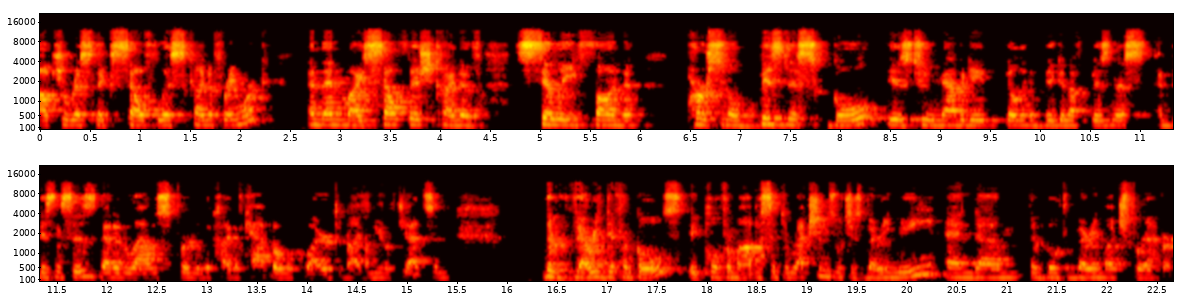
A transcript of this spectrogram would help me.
altruistic, selfless kind of framework. And then my selfish, kind of silly, fun, personal business goal is to navigate building a big enough business and businesses that it allows for the kind of capital required to buy the New York Jets. And they're very different goals. They pull from opposite directions, which is very me. And um, they're both very much forever.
